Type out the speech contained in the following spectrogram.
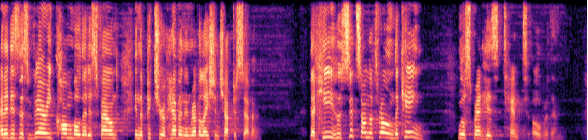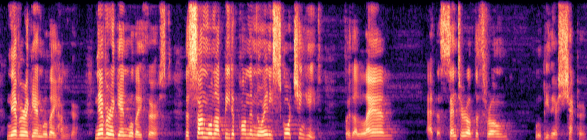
And it is this very combo that is found in the picture of heaven in Revelation chapter 7 that he who sits on the throne, the King, will spread his tent over them. Never again will they hunger. Never again will they thirst. The sun will not beat upon them, nor any scorching heat, for the Lamb at the center of the throne will be their shepherd.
